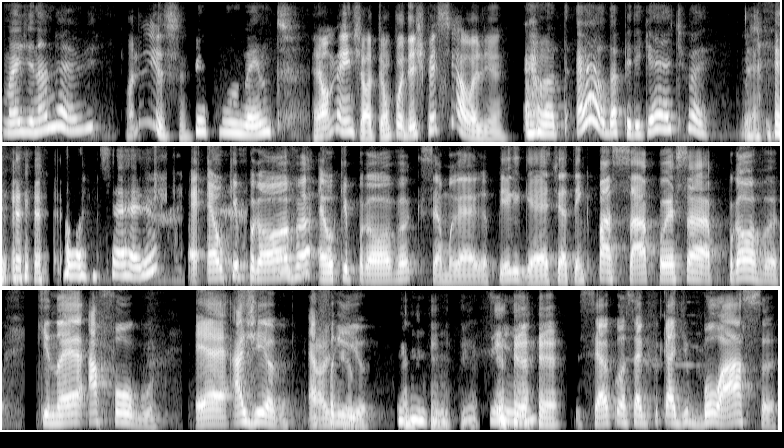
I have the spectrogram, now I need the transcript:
Imagina a neve. Olha isso. O vento. Realmente, ela tem um poder especial ali. Ela... É, o da piriguete, ué. Falando Sério? É, é o que prova, é o que prova que se a mulher é piriguete, ela tem que passar por essa prova que não é a fogo, é a gelo, é a A frio. Sim. Se ela consegue ficar de boaça.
